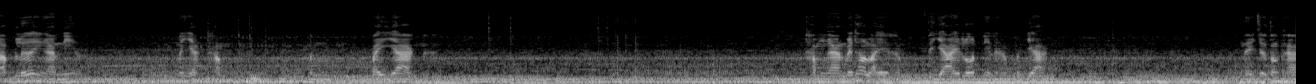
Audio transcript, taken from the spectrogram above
รับเลยงานนี้ ไม่อยากทำมันไปยากนะทำงานไม่เท่าไหร่ครับ แต่ย้ายรถนี่แหละครับ มันยากในจะต้องหา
